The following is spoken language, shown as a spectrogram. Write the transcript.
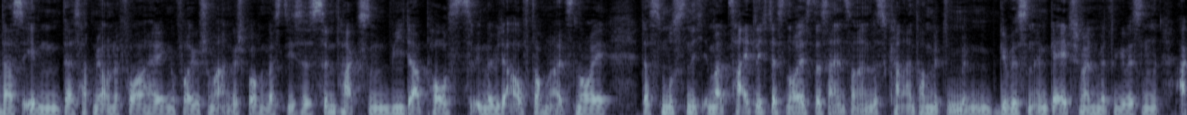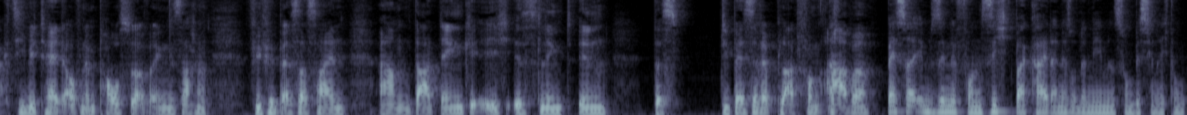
dass eben, das hatten wir auch in der vorherigen Folge schon mal angesprochen, dass diese Syntaxen wieder Posts immer wieder auftauchen als neu. Das muss nicht immer zeitlich das Neueste sein, sondern das kann einfach mit, mit einem gewissen Engagement, mit einer gewissen Aktivität auf einem Post oder auf irgendwelchen Sachen viel, viel besser sein. Ähm, da denke ich, ist LinkedIn das die bessere Plattform, aber Besser im Sinne von Sichtbarkeit eines Unternehmens so ein bisschen Richtung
